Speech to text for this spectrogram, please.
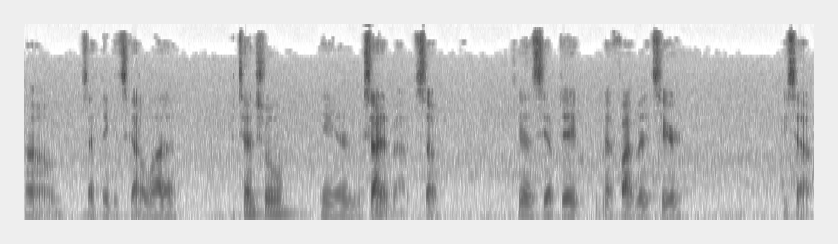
because um, I think it's got a lot of potential and I'm excited about it. So yeah, that's the update. About five minutes here. Peace out.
